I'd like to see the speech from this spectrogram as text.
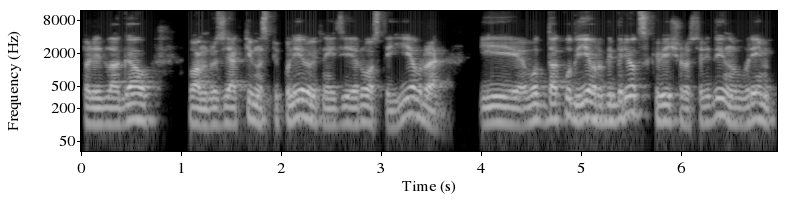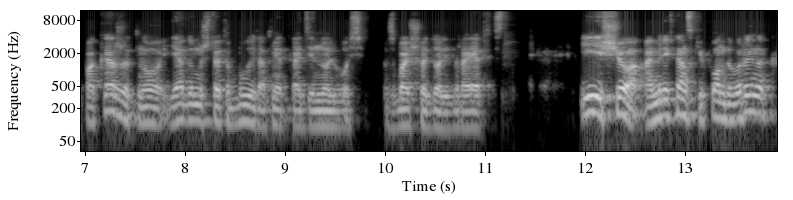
предлагал вам, друзья, активно спекулировать на идее роста евро, и вот докуда евро доберется к вечеру среды, ну, время покажет, но я думаю, что это будет отметка 1.08 с большой долей вероятности. И еще американский фондовый рынок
